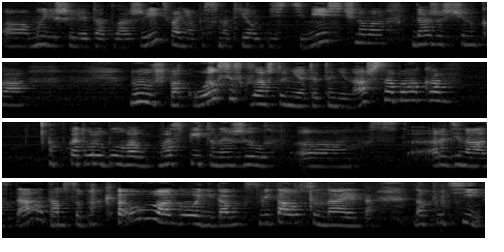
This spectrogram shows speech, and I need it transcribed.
А, мы решили это отложить. Ваня посмотрел 10-месячного даже щенка. Ну и успокоился, сказал, что нет, это не наш собака, который был воспитан и жил э, ради нас, да, там собака, о, огонь, там сметался на это, на пути,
